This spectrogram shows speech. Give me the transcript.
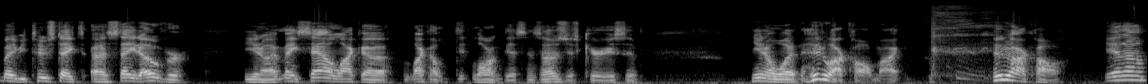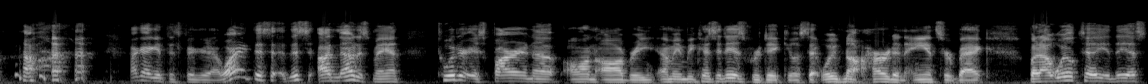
maybe two states, uh, state over, you know, it may sound like a like a long distance. I was just curious if, you know, what? Who do I call, Mike? Who do I call? You know, I gotta get this figured out. Why ain't this? This I noticed, man. Twitter is firing up on Aubrey. I mean, because it is ridiculous that we've not heard an answer back. But I will tell you this:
